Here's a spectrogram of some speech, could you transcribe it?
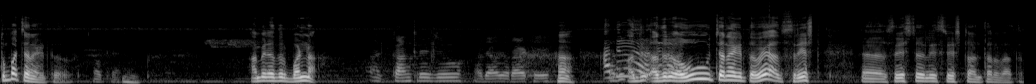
ತುಂಬ ಚೆನ್ನಾಗಿರ್ತದೆ ಅದು. ಓಕೆ. ಆಮೇಲೆ ಅದ್ರ ಬಣ್ಣ. ಕಾಂಕ್ರೇಜು ಅದ್ಯಾವುದು ರಾಟಿ? ಹಾಂ. ಅದು ಅದ್ರ ಅವು ಚೆನ್ನಾಗಿರ್ತವೆ ಅದು ಶ್ರೇಷ್ಠ ಶ್ರೇಷ್ಠದಲ್ಲಿ ಶ್ರೇಷ್ಠ ಅಂತಾರಲ್ಲ ಆ ಥರ.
